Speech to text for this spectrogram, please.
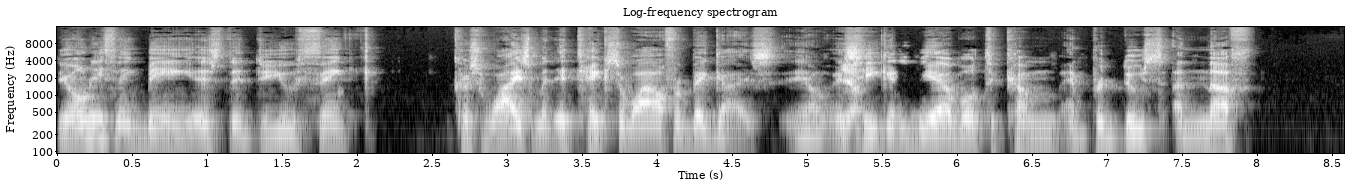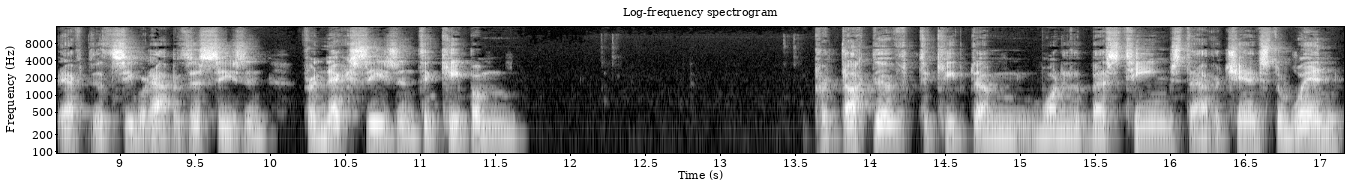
the only thing being is that do you think because Wiseman, it takes a while for big guys. You know, is Yep. he going to be able to come and produce enough? After see what happens this season for next season to keep them productive, to keep them one of the best teams, to have a chance to win,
